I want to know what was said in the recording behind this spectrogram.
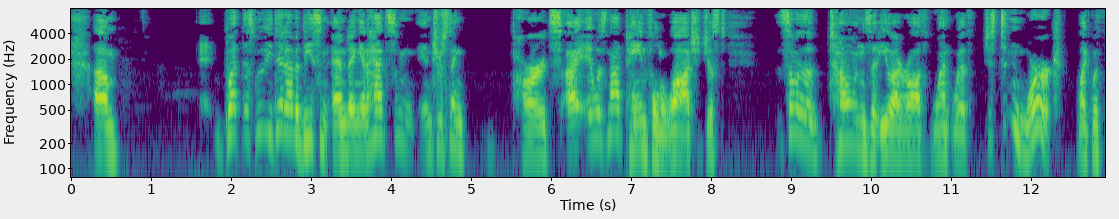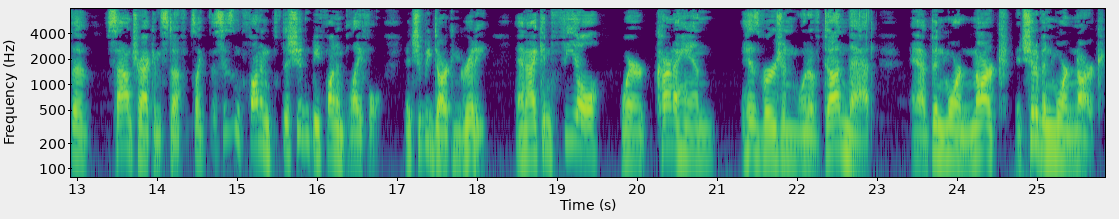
um, but this movie did have a decent ending. It had some interesting parts. I it was not painful to watch. Just some of the tones that Eli Roth went with just didn't work. Like with the soundtrack and stuff. It's like this isn't fun and this shouldn't be fun and playful. It should be dark and gritty. And I can feel where Carnahan his version would have done that and been more narc. It should have been more narc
